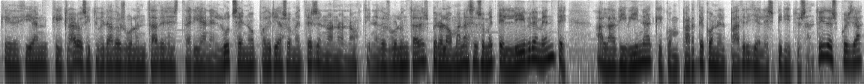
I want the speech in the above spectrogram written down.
que decían que, claro, si tuviera dos voluntades estarían en lucha y no podría someterse. No, no, no, tiene dos voluntades, pero la humana se somete libremente a la divina que comparte con el Padre y el Espíritu Santo. Y después ya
